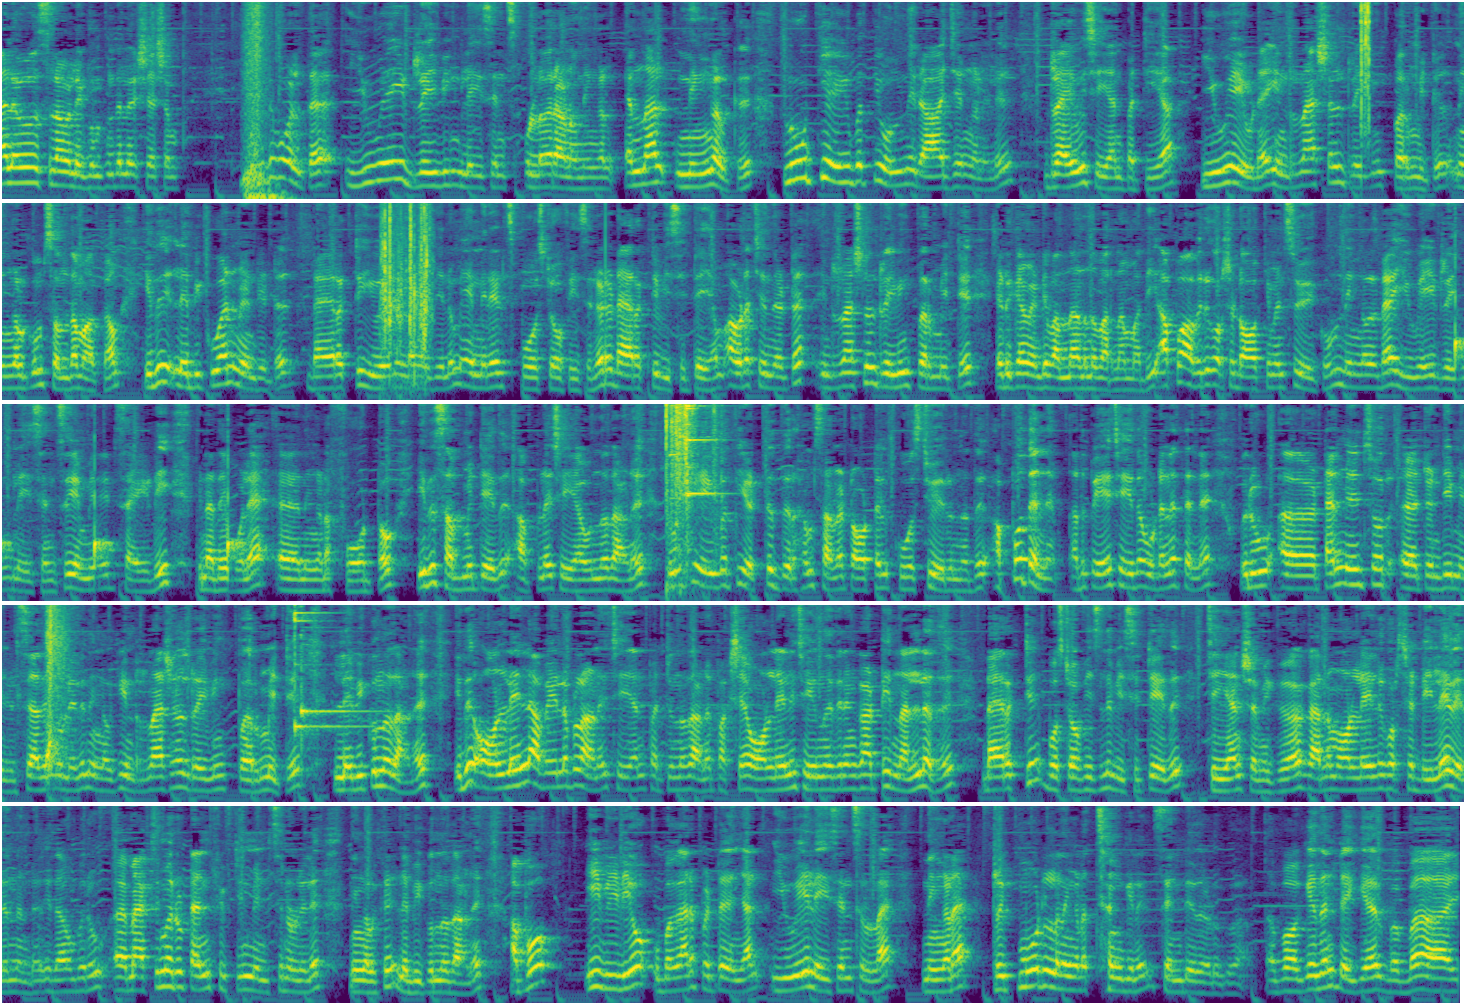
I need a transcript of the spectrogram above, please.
Hello അസ്സാം വലൈക്കും എന്തെല്ലാം വിശേഷം? ഇതുപോലത്തെ യു എ ഡ്രൈവിംഗ് ലൈസൻസ് ഉള്ളവരാണോ നിങ്ങൾ? എന്നാൽ നിങ്ങൾക്ക് നൂറ്റി എഴുപത്തി ഒന്ന് രാജ്യങ്ങളിൽ ഡ്രൈവ് ചെയ്യാൻ പറ്റിയ യു എയുടെ ഇന്റർനാഷണൽ ഡ്രൈവിംഗ് പെർമിറ്റ് നിങ്ങൾക്കും സ്വന്തമാക്കാം. ഇത് ലഭിക്കുവാൻ വേണ്ടിയിട്ട് ഡയറക്റ്റ് യു എയിലുള്ള ഏതെങ്കിലും എമിറേറ്റ്സ് പോസ്റ്റ് ഓഫീസിൽ ഡയറക്റ്റ് വിസിറ്റ് ചെയ്യാം. അവിടെ ചെന്നിട്ട് ഇന്റർനാഷണൽ ഡ്രൈവിംഗ് പെർമിറ്റ് എടുക്കാൻ വേണ്ടി വന്നാണെന്ന് പറഞ്ഞാൽ മതി. അപ്പോൾ അവർ കുറച്ച് ഡോക്യുമെന്റ്സ് ചോദിക്കും. നിങ്ങളുടെ U A driving licence Emirates I D പിന്നെ അതേപോലെ നിങ്ങളുടെ ഫോട്ടോ ഇത് സബ്മിറ്റ് ചെയ്ത് അപ്ലൈ ചെയ്യാവുന്നതാണ്. നൂറ്റി എഴുപത്തി എട്ട് ദിർഹംസാണ് ടോട്ടൽ കോസ്റ്റ് വരുന്നത്. അപ്പോൾ തന്നെ അത് പേ ചെയ്ത ഉടനെ തന്നെ ഒരു ten minutes or twenty minutes അതിനുള്ളിൽ നിങ്ങൾക്ക് ഇന്റർനാഷണൽ ഡ്രൈവിംഗ് പെർമിറ്റ് ലഭിക്കുന്നതാണ്. ഇത് ഓൺലൈനിൽ അവൈലബിൾ ആണ് ചെയ്യാൻ പറ്റുന്നതാണ്. പക്ഷേ ഓൺലൈനിൽ ചെയ്യുന്നതിനെക്കാട്ടി നല്ലത് ഡയറക്റ്റ് പോസ്റ്റ് ഓഫീസിൽ വിസിറ്റ് ചെയ്ത് ചെയ്യാൻ ശ്രമിക്കുക. കാരണം ഓൺലൈനിൽ കുറച്ച് ഡിലേ വരുന്നുണ്ട്. ഇതാകുമ്പോൾ ഒരു മാക്സിമം ഒരു ടെൻ ഫിഫ്റ്റീൻ മിനിറ്റ്സിനുള്ളിൽ നിങ്ങൾക്ക് ലഭിക്കുന്നതാണ്. അപ്പോൾ ഈ വീഡിയോ ഉപകാരപ്പെട്ട് കഴിഞ്ഞാൽ യു എ ലൈസൻസ് ഉള്ള നിങ്ങളുടെ ട്രിപ്പ് മൂഡിലുള്ള നിങ്ങളുടെ ചങ്കിന് സെൻഡ് ചെയ്ത് കൊടുക്കുക. അപ്പോൾ okay then take care bye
